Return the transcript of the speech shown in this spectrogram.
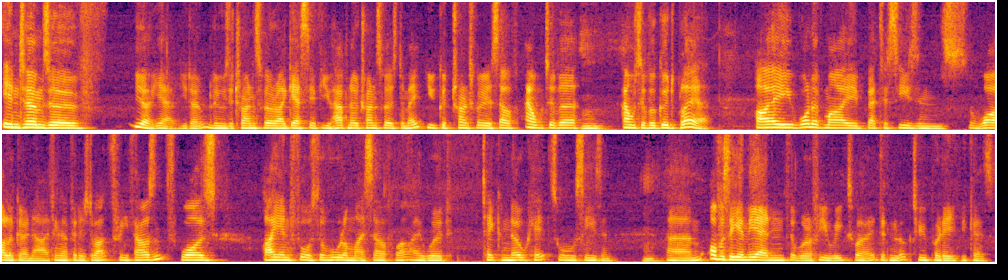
In terms of yeah, yeah, you don't lose a transfer. I guess if you have no transfers to make, you could transfer yourself out of a mm. out of a good player. I one of my better seasons a while ago now. I think I finished about three thousandth. Was I enforced a rule on myself where I would take no hits all season. Mm. Um, obviously, in the end, there were a few weeks where it didn't look too pretty because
